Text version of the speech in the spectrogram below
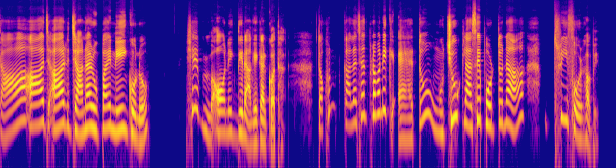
তা আজ আর জানার উপায় নেই কোনো। সে অনেক দিন আগেকার কথা। তখন কালাচাঁদ প্রামাণিক এত উঁচু ক্লাসে পড়তো না থ্রি ফোর হবে।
